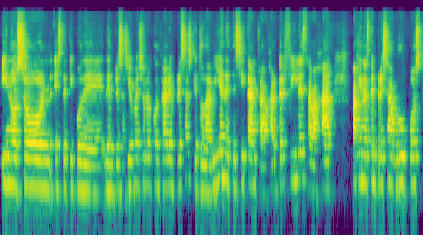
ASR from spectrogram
y no son este tipo de, empresas. Yo me suelo encontrar empresas que todavía necesitan trabajar perfiles, trabajar páginas de empresa, grupos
